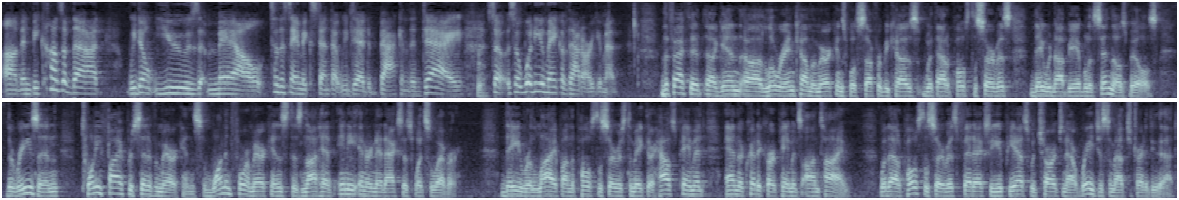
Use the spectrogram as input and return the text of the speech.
Um, and because of that, we don't use mail to the same extent that we did back in the day. So, so what do you make of that argument? The fact that, again, uh, lower income Americans will suffer because without a postal service, they would not be able to send those bills. The reason 25% of Americans, one in four Americans, does not have any internet access whatsoever. They rely upon the postal service to make their house payment and their credit card payments on time. Without a postal service, FedEx or UPS would charge an outrageous amount to try to do that.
